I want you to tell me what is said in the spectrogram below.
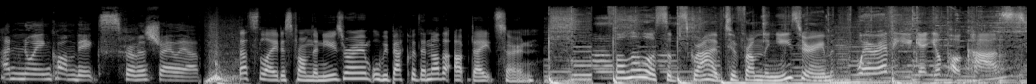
annoying convicts from Australia? That's the latest from the newsroom. We'll be back with another update soon. Follow or subscribe to From the Newsroom wherever you get your podcasts.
